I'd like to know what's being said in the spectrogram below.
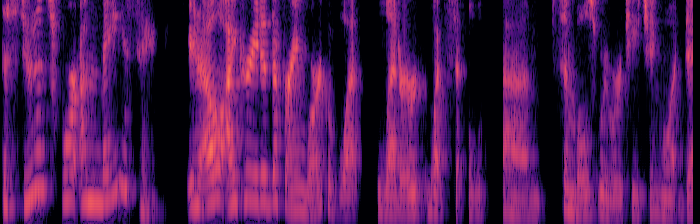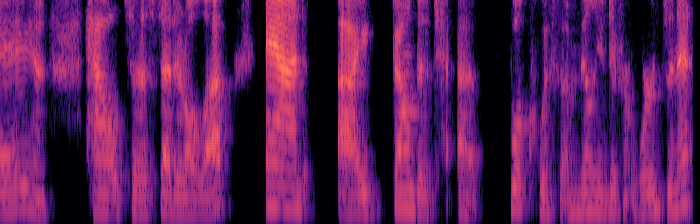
the students were amazing. You know, I created the framework of what letter, what um, symbols we were teaching what day and how to set it all up. And I found a, a, book with a million different words in it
